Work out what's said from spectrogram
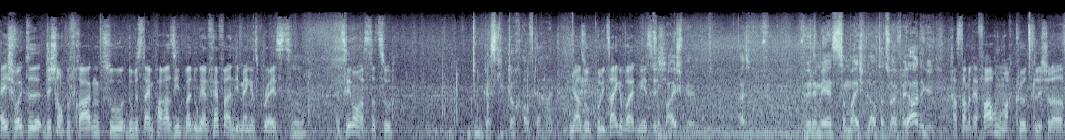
Ey, ich wollte dich noch befragen zu, du bist ein Parasit, weil du gern Pfeffer in die Menge sprayst. Erzähl mal was dazu. Du, das liegt doch auf der Hand. Ja, so Polizeigewaltmäßig. Zum Beispiel. Also würde mir jetzt zum Beispiel auch dazu einfallen, ja, Digi. Hast du damit Erfahrung gemacht kürzlich oder was?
